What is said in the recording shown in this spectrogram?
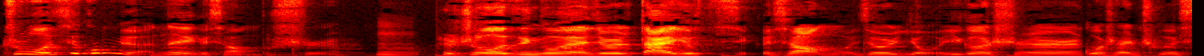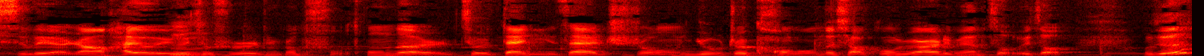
侏罗纪公园那个项目是，嗯，是侏罗纪公园，就是大概有几个项目，就是有一个是过山车系列，然后还有一个就是那种普通的，就是带你在这种有着恐龙的小公园里面走一走。我觉得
